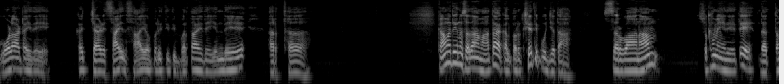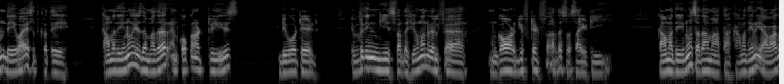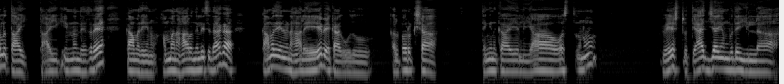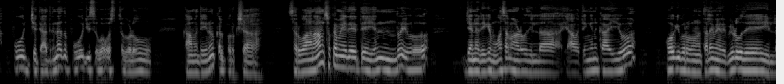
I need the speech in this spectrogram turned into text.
ಗೋಳಾಟ ಇದೆ, ಕಚ್ಚಾಡಿ ಸಾಯ್, ಸಾಯುವ ಪರಿಸ್ಥಿತಿ ಬರ್ತಾ ಇದೆ ಎಂದೇ ಅರ್ಥ. ಕಾಮಧೇನು ಸದಾ ಮಾತಾ ಕಲ್ಪವೃಕ್ಷೇತಿ ಪೂಜ್ಯತಃ. ಸರ್ವಾನಾಂ ಸುಖಮೇದೇತೆ ದತ್ತಂ ದೇವಾಯ ಸತ್ಕೃತೆ. Kamadhenu is the mother and coconut tree is devoted everything is for the human welfare god gifted for the society Kamadhenu ಸದಾ ಮಾತಾ. ಕಾಮಧೇನು ಯಾವಾಗಲೂ ತಾಯಿ. ತಾಯಿಗೆ ಇನ್ನೊಂದು ಹೆಸರೇ ಕಾಮಧೇನು. ಅಮ್ಮನ ಹಾಲು ನಿಲ್ಲಿಸಿದಾಗ ಕಾಮಧೇನುವಿನ ಹಾಲೇ ಬೇಕಾಗುವುದು. ಕಲ್ಪವೃಕ್ಷ. ತೆಂಗಿನಕಾಯಿಯಲ್ಲಿ ಯಾವ ವಸ್ತುನೂ ವೇಸ್ಟ್, ತ್ಯಾಜ್ಯ ಎಂಬುದೇ ಇಲ್ಲ. ಪೂಜ್ಯತೆ. ಆದ್ದರಿಂದ ಅದು ಪೂಜಿಸುವ ವಸ್ತುಗಳು. ಕಾಮಧೇನು, ಕಲ್ಪವೃಕ್ಷ. ಸರ್ವಾನಾಂ ಸುಖಮೇದೈತೆ ಎಂದು ಇವರು ಜನರಿಗೆ ಮೋಸ ಮಾಡುವುದಿಲ್ಲ. ಯಾವ ತೆಂಗಿನಕಾಯಿಯೂ ಹೋಗಿ ಬರುವವನ ತಲೆ ಮೇಲೆ ಬೀಳುವುದೇ ಇಲ್ಲ.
